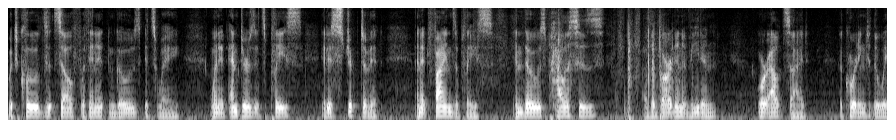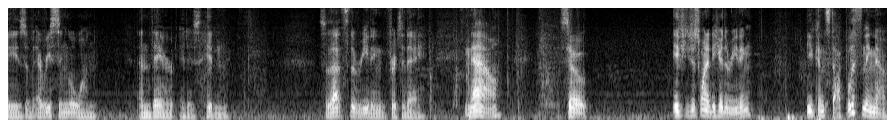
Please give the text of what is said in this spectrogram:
which clothes itself within it and goes its way. When it enters its place, it is stripped of it, and it finds a place in those palaces of the Garden of Eden or outside, according to the ways of every single one, and there it is hidden. So that's the reading for today. Now, so if you just wanted to hear the reading, you can stop listening now.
